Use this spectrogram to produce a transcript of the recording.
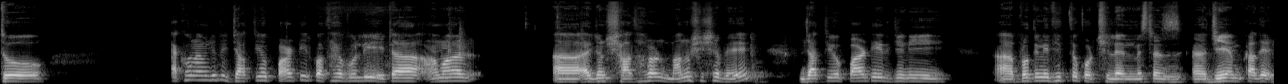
তো এখন আমি যদি জাতীয় পার্টির কথা বলি, এটা আমার একজন সাধারণ মানুষ হিসেবে জাতীয় পার্টির যিনি প্রতিনিধিত্ব করছিলেন মিস্টার জি এম কাদের।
